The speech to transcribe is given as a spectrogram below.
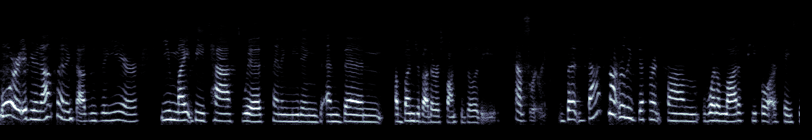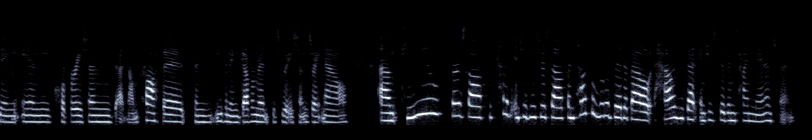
or if you're not planning thousands a year, you might be tasked with planning meetings and then a bunch of other responsibilities. Absolutely. But that's not really different from what a lot of people are facing in corporations, at nonprofits, and even in government situations right now. Um, can you first off just kind of introduce yourself and tell us a little bit about how you got interested in time management?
